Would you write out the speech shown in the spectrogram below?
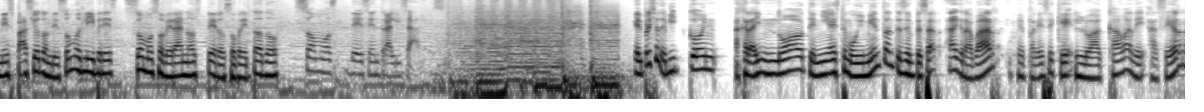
un espacio donde somos libres, somos soberanos, pero sobre todo somos descentralizados. El precio de Bitcoin no tenía este movimiento antes de empezar a grabar. Me parece que lo acaba de hacer.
